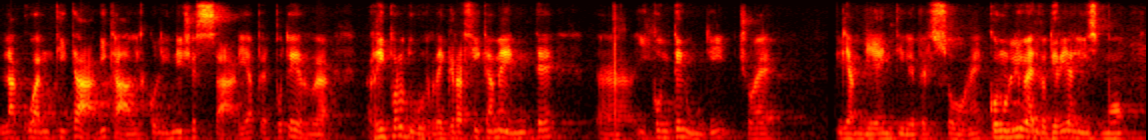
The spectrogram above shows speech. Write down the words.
la quantità di calcoli necessaria per poter riprodurre graficamente eh, i contenuti, cioè gli ambienti, le persone, con un livello di realismo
